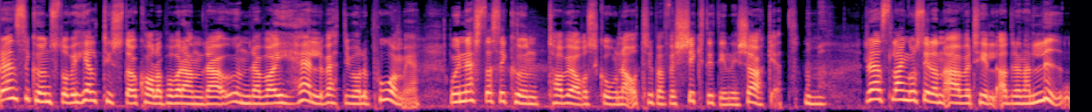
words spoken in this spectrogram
För en sekund står vi helt tysta och kollar på varandra och undrar vad i helvete vi håller på med. Och i nästa sekund tar vi av oss skorna och trippar försiktigt in i köket. Rädslan går sedan över till adrenalin.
